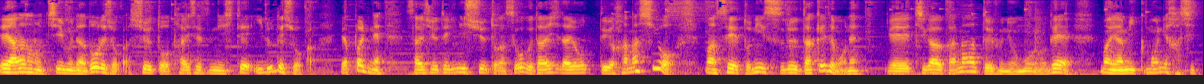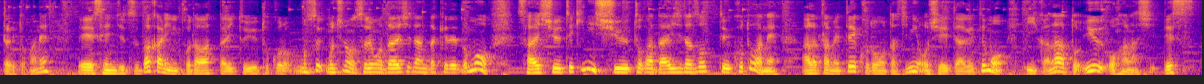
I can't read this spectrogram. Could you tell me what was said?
えあなたのチームではどうでしょうか？シュートを大切にしているでしょうか？やっぱりね最終的にシュートがすごく大事だよっていう話を、まあ、生徒にするだけでもね、えー、違うかなというふうに思うので、まあ、闇雲に走ったりとかね、えー、戦術ばかりにこだわったりというところももちろんそれも大事なんだけれども最終的にシュートが大事だぞっていうことはね改めて子どもたちに教えてあげてもいいかなというお話です。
